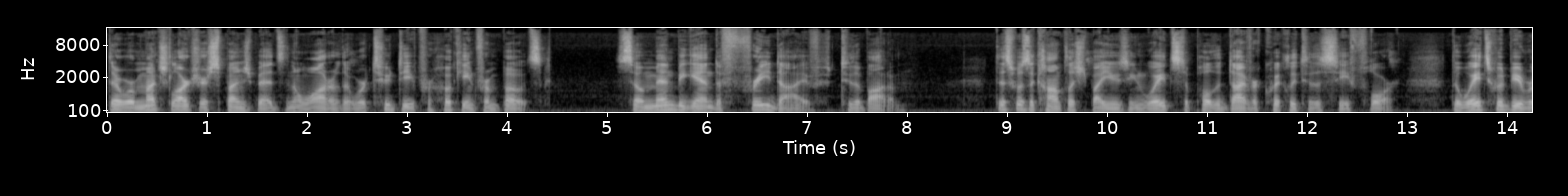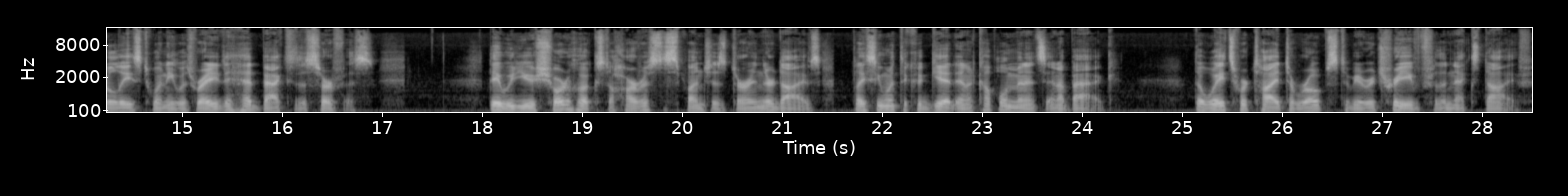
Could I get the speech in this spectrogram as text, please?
There were much larger sponge beds in the water that were too deep for hooking from boats, so men began to free dive to the bottom. This was accomplished by using weights to pull the diver quickly to the sea floor. The weights would be released when he was ready to head back to the surface. They would use short hooks to harvest the sponges during their dives, placing what they could get in a couple of minutes in a bag. The weights were tied to ropes to be retrieved for the next dive.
